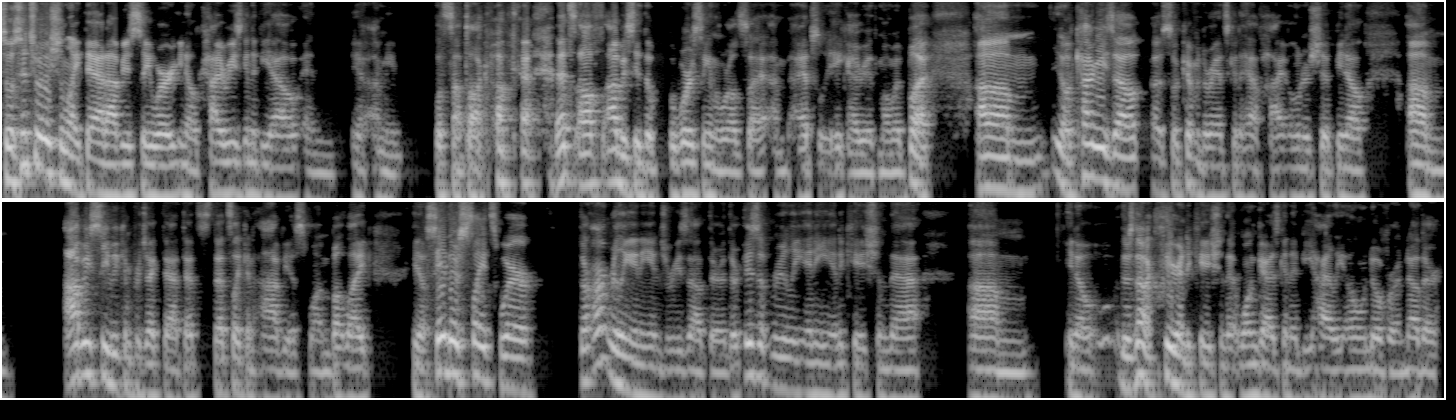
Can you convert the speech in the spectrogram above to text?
So a situation like that, obviously, where you know Kyrie's going to be out, and yeah, I mean let's not talk about that. That's obviously the, the worst thing in the world. So I, I, absolutely hate Kyrie at the moment. But um, you know, Kyrie's out, uh, so Kevin Durant's going to have high ownership. You know, um, obviously we can project that. That's that's like an obvious one. But like you know, say there's slates where there aren't really any injuries out there. There isn't really any indication that um, you know, there's not a clear indication that one guy's going to be highly owned over another.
